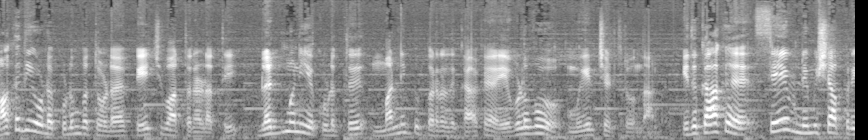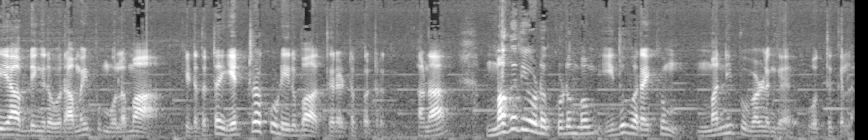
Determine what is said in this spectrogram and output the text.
மகதியோட குடும்பத்தோட பேச்சுவார்த்தை நடத்தி பிளட் மணியை கொடுத்து மன்னிப்பு பெறதுக்காக எவ்வளவோ முயற்சி எடுத்துட்டு வந்தாங்க. இதுக்காக சேவ் நிமிஷா பிரியா அப்படிங்கிற ஒரு அமைப்பு மூலமா கிட்டத்தட்ட எட்டரை கோடி ரூபாய் திரட்டப்பட்டிருக்கு. ஆனால் மகதியோட குடும்பம் இதுவரைக்கும் மன்னிப்பு வழங்க ஒத்துக்கல.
